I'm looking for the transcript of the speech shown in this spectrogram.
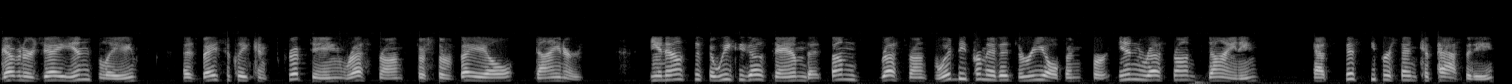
Governor Jay Inslee is basically conscripting restaurants to surveil diners. He announced just a week ago, Sam, that some restaurants would be permitted to reopen for in-restaurant dining at 50% capacity,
